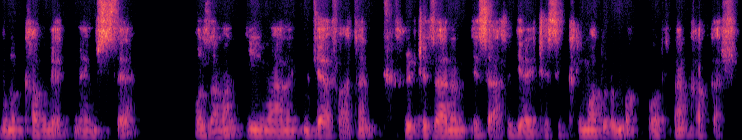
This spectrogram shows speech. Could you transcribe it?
bunu kabul etmemişse o zaman imanın mükafatın, küfrü cezanın esası gerekçesi kılma durumu ortadan kalkar.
